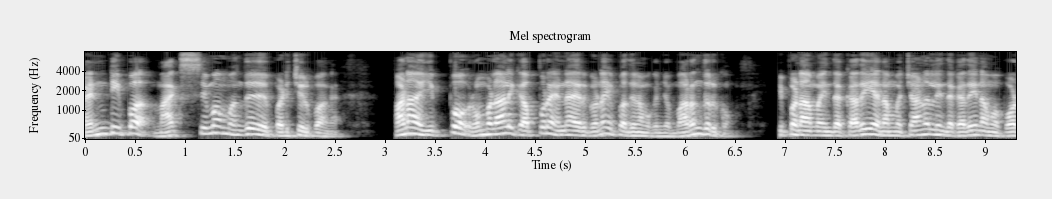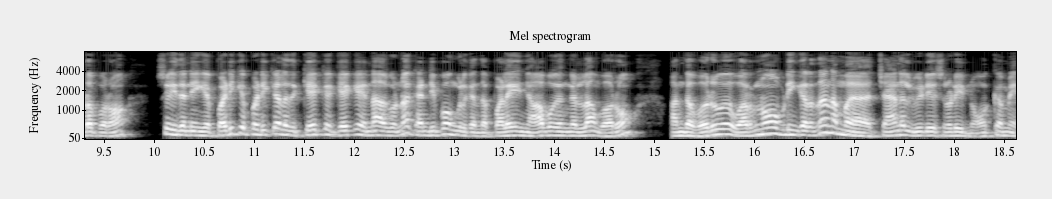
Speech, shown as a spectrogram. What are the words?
கண்டிப்பாக மேக்சிமம் வந்து படிச்சிருப்பாங்க. ஆனால் இப்போ ரொம்ப நாளைக்கு அப்புறம் என்ன இருக்கும்னா இப்போ அது நம்ம கொஞ்சம் மறந்துருக்கும். இப்போ நாம் இந்த கதையை நம்ம சேனலில் இந்த கதையை நம்ம போட போகிறோம் ஸோ இதை நீங்க படிக்க படிக்க அல்லது கேட்க கேட்க என்ன ஆகும்னா கண்டிப்பா உங்களுக்கு அந்த பழைய ஞாபகங்கள்லாம் வரும். அந்த வருவ வரணும் அப்படிங்கிறது தான் நம்ம சேனல் வீடியோஸினுடைய நோக்கமே.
